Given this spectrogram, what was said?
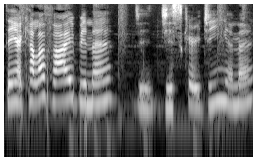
tem aquela vibe, né? De, de esquerdinha, né?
